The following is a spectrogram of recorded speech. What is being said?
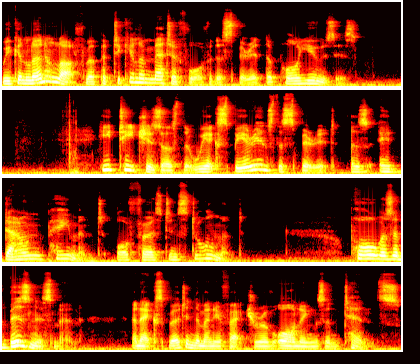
we can learn a lot from a particular metaphor for the spirit that Paul uses. he teaches us that we experience the Spirit as a down payment or first installment. Paul was a businessman, an expert in the manufacture of awnings and tents.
